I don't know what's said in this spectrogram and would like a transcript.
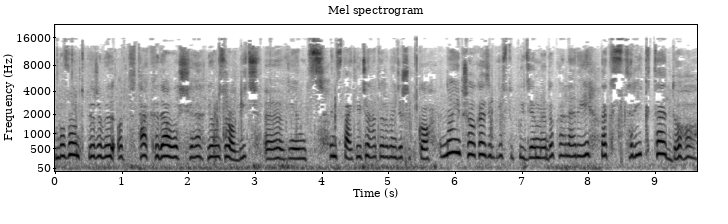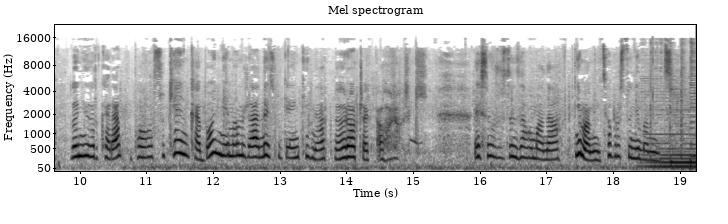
bo wątpię, żeby od tak dało się ją zrobić, e, więc, więc tak, liczę na to, że będzie szybko. No i przy okazji po prostu pójdziemy do galerii, tak stricte do, do New Yorkera po sukienkę, bo nie mam żadnej sukienki na roczek, a o roczki. Jestem już jestem załamana. Nie mam nic, po prostu nie mam nic.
